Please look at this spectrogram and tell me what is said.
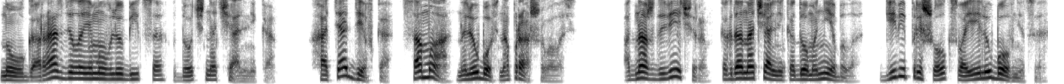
но угораздило ему влюбиться в дочь начальника. хотя девка сама на любовь напрашивалась. Однажды вечером, когда начальника дома не было, Гиви пришел к своей любовнице.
